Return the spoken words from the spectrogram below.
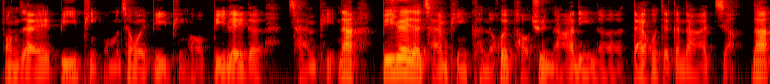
放在 B 品，我们称为 B 品哦，B 类的产品。那 B 类的产品可能会跑去哪里呢？待会再跟大家讲。那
